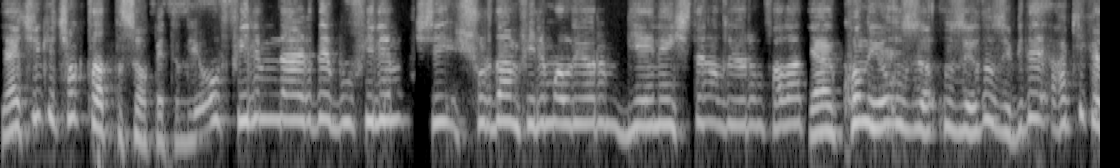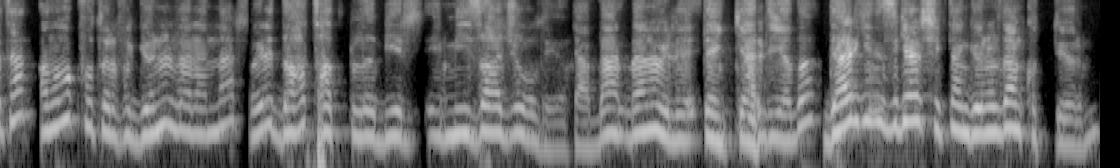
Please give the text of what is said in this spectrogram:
ya çünkü çok tatlı sohbet oluyor. O filmlerde bu film işte şuradan film alıyorum, BNH'den alıyorum falan. Yani konuyu uzuyor, uzuyor da uzuyor. Bir de hakikaten analog fotoğrafa gönül verenler böyle daha tatlı bir e, mizacı oluyor. Ya ben ben öyle denk geldi ya da. Derginizi gerçekten gönülden kutluyorum.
